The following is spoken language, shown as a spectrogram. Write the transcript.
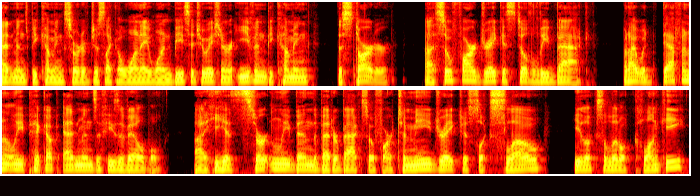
Edmonds becoming sort of just like a 1A, 1B situation, or even becoming the starter. Uh, so far, Drake is still the lead back, but I would definitely pick up Edmonds if he's available. Uh, he has certainly been the better back so far. To me, Drake just looks slow. He looks a little clunky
